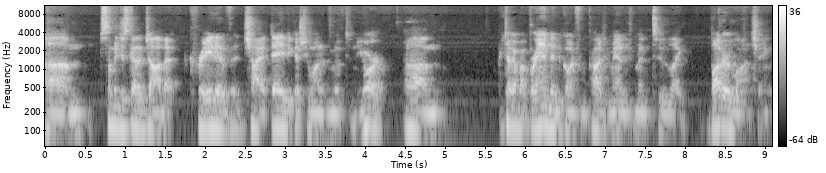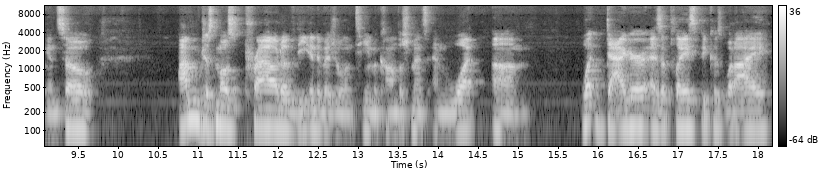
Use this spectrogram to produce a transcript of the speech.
um, somebody just got a job at creative at Chiat Day because she wanted to move to New York. Um, we talk about Brandon going from project management to like butter launching, and so I'm just most proud of the individual and team accomplishments and what um, what Dagger as a place because what I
